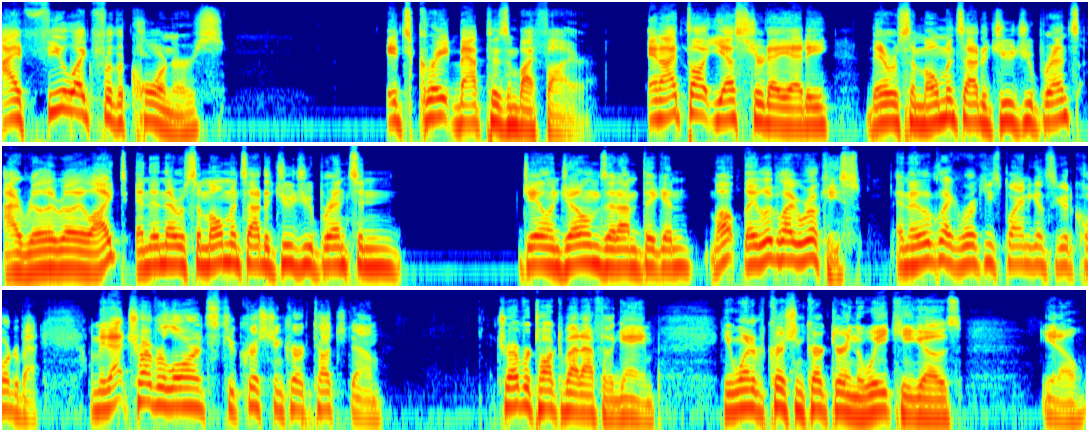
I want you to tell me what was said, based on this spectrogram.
I feel like for the corners, it's great baptism by fire. And I thought yesterday, Eddie, there were some moments out of Juju Brents I really, really liked. And then there were some moments out of Juju Brents and Jaylon Jones that I'm thinking, well, they look like rookies. And they look like rookies playing against a good quarterback. I mean, that Trevor Lawrence to Christian Kirk touchdown, Trevor talked about after the game. He went up to Christian Kirk during the week. He goes, you know,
